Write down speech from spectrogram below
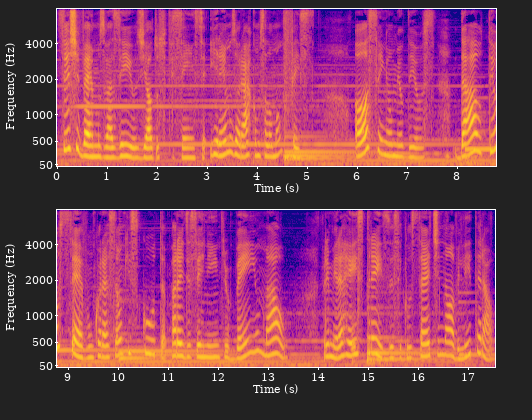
Se estivermos vazios de autossuficiência, iremos orar como Salomão fez. Ó oh, Senhor meu Deus, dá ao teu servo um coração que escuta para discernir entre o bem e o mal. 1 Reis 3, versículos 7 e 9, literal.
